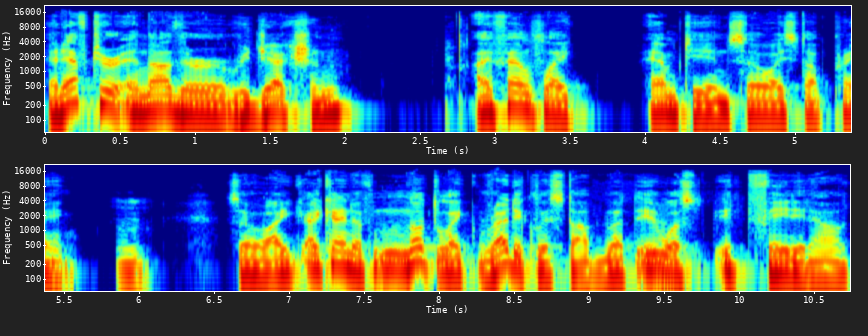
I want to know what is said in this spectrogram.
And after another rejection, I felt like empty, and so I stopped praying. Mm. So I, I kind of not like radically stopped, but it was it faded out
